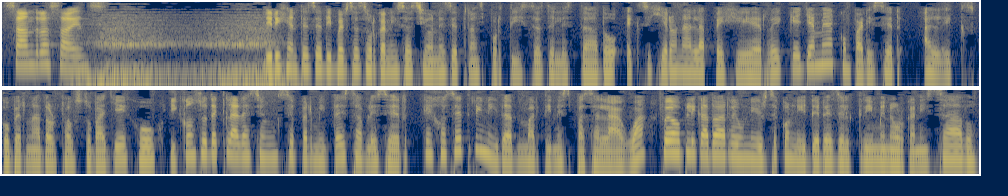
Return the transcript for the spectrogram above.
Sandra Sáenz. Dirigentes de diversas organizaciones de transportistas del Estado exigieron a la PGR que llame a comparecer al exgobernador Fausto Vallejo y con su declaración se permita establecer que José Trinidad Martínez Pasalagua fue obligado a reunirse con líderes del crimen organizado.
